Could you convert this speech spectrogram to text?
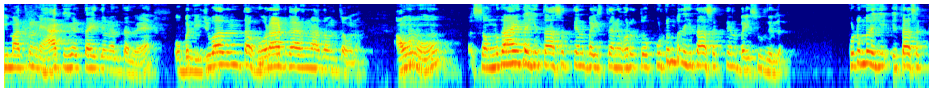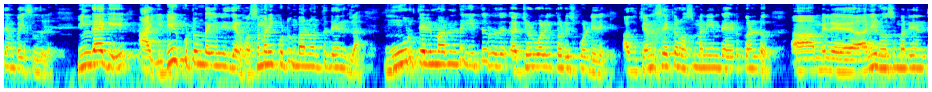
ಈ ಮಾತುಗಳನ್ನ ಯಾಕೆ ಹೇಳ್ತಾ ಇದ್ದೇನೆ ಅಂತಂದರೆ, ಒಬ್ಬ ನಿಜವಾದಂಥ ಹೋರಾಟಗಾರನಾದಂಥವನು, ಅವನು ಸಮುದಾಯದ ಹಿತಾಸಕ್ತಿಯನ್ನು ಬಯಸ್ತಾನೆ ಹೊರತು ಕುಟುಂಬದ ಹಿತಾಸಕ್ತಿಯನ್ನು ಬಯಸುವುದಿಲ್ಲ. ಕುಟುಂಬದ ಹಿತಾಸಕ್ತಿಯನ್ನು ಬಯಸುವುದಿಲ್ಲ. ಹೀಗಾಗಿ ಆ ಇಡೀ ಕುಟುಂಬ ಏನಿದೆಯಲ್ಲ, ಹೊಸಮನೆ ಕುಟುಂಬ ಅನ್ನುವಂಥದ್ದೇನಿಲ್ಲ ಮೂರು ತಲೆಮಾರಿನಿಂದ ಈ ಥರದ ಚಳುವಳಿಗೆ ತೊಡಗಿಸ್ಕೊಂಡಿದೆ ಅದು ಚಂದ್ರಶೇಖರ್ ಹೊಸಮನೆಯಿಂದ ಹಿಡ್ಕೊಂಡು, ಆಮೇಲೆ ಅನಿಲ್ ಹೊಸಮನಿಯಿಂದ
